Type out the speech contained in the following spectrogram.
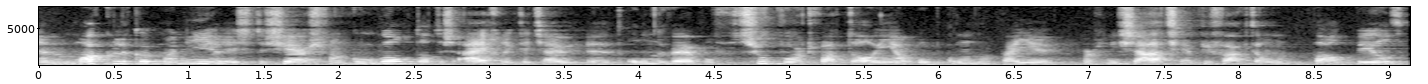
Een makkelijke manier is de shares van Google. Dat is eigenlijk dat jij het onderwerp of het zoekwoord wat al in jou opkomt. Bij je organisatie heb je vaak dan een bepaald beeld.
